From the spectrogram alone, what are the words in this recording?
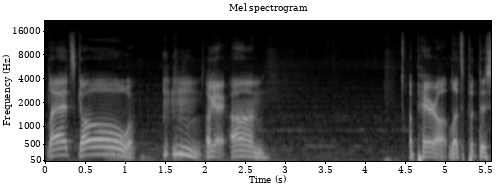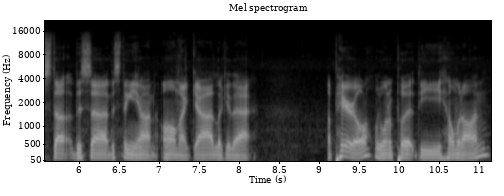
Let's go. okay, um apparel. Let's put this stuff this uh this thingy on. Oh my god, look at that. Apparel. We want to put the helmet on.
